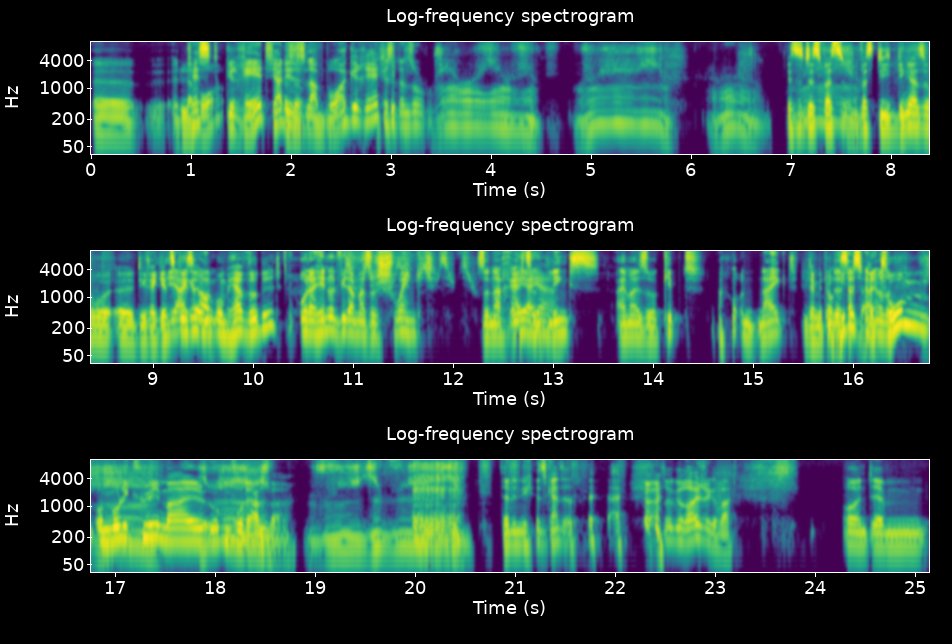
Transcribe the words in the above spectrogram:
äh, Testgerät, ja, dieses Also- Laborgerät, das hat dann so Ist es das, was, was die Dinger so, äh, die Reagenzgläser Ja, genau. um, umherwirbelt? oder hin und wieder mal so schwenkt, so nach rechts ja, ja. und links einmal so kippt und neigt. Damit und auch das jedes immer so- Atom und Molekül mal irgendwo dran war. Der hat dann jetzt ganz so Geräusche gemacht. Und ähm,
